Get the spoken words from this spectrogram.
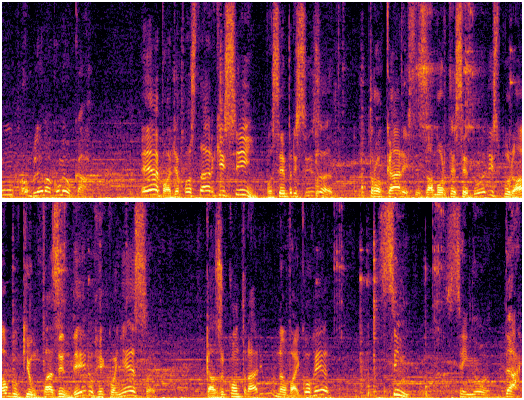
Um problema com meu carro. É, pode apostar que sim. Você precisa trocar esses amortecedores por algo que um fazendeiro reconheça. Caso contrário, não vai correr. Sim, Sr. Dak.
